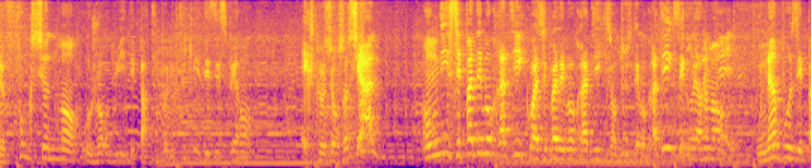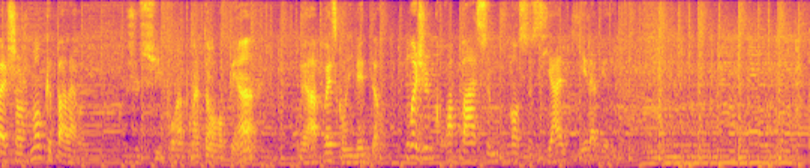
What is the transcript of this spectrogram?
Le fonctionnement aujourd'hui des partis politiques est désespérant. Explosion sociale On me dit c'est pas démocratique, quoi, c'est pas démocratique? Ils sont tous démocratiques, ces gouvernements. Vous n'imposez pas le changement que par la rue. Je suis pour un printemps européen, on verra après ce qu'on y met dedans. Moi je ne crois pas à ce mouvement social qui est la vérité.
